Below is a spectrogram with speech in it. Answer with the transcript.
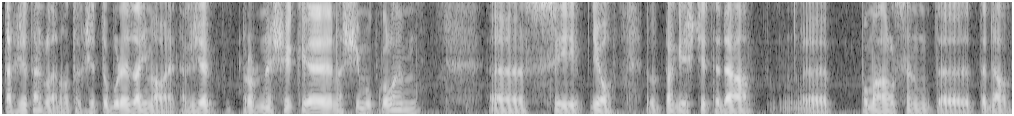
Takže takhle, no, takže to bude zajímavé. Takže pro dnešek je naším úkolem si, jo, pak ještě teda e, Pomáhal jsem teda,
